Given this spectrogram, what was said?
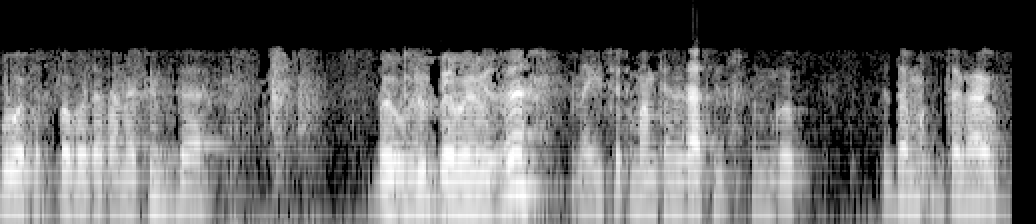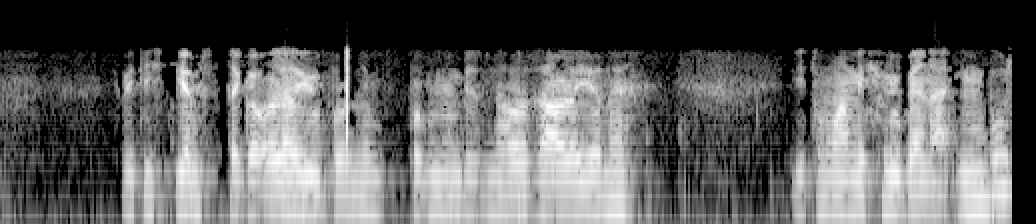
było to spowodowane tym, że był, były luzy. No i co, tu mam ten zacisk, som go zdemontował. Wyczyściłem z tego oleju, bo nie powinien być zaolejony. I tu mamy śrubę na imbus.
